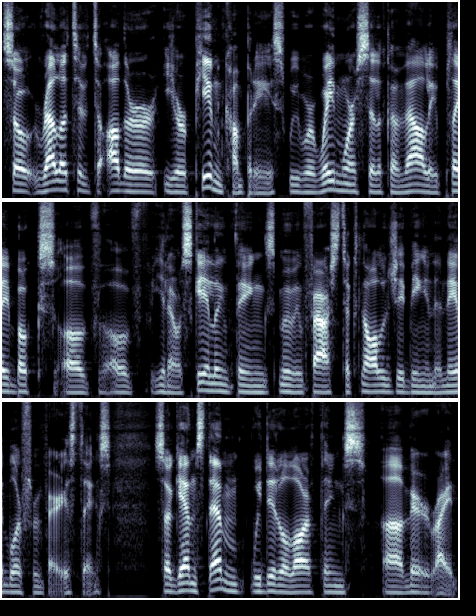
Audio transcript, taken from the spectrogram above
So relative to other European companies, we were way more Silicon Valley playbooks of of you know scaling things, moving fast, technology being an enabler for various things. So against them, we did a lot of things uh, very right.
